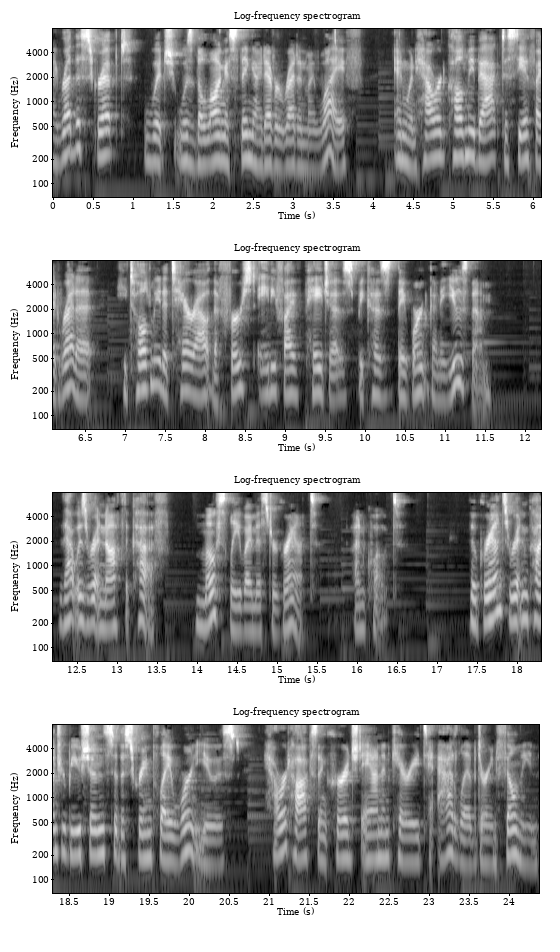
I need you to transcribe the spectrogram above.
I read the script, which was the longest thing I'd ever read in my life, and when Howard called me back to see if I'd read it, he told me to tear out the first 85 pages because they weren't going to use them. that was written off the cuff, mostly by Mr. Grant. Unquote. Though Grant's written contributions to the screenplay weren't used, Howard Hawks encouraged Anne and Cary to ad lib during filming,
